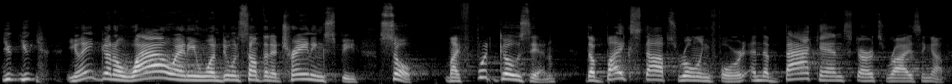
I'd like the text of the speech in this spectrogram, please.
You, you, you ain't going to wow anyone doing something at training speed. So my foot goes in, the bike stops rolling forward, and the back end starts rising up.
